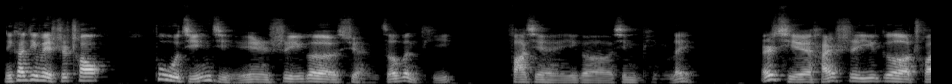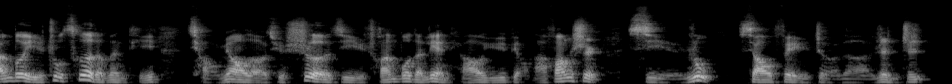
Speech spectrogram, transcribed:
你看，定位实操不仅仅是一个选择问题，发现一个新品类，而且还是一个传播与注册的问题。巧妙的去设计传播的链条与表达方式，写入消费者的认知。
